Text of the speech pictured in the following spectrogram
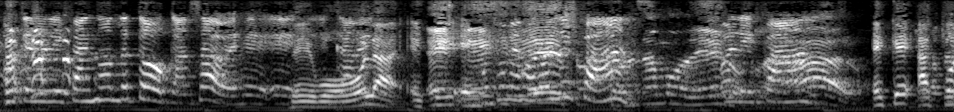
Porque en OnlyFans no te tocan, ¿sabes? Eh, eh, De bola. Es que, Eh, es, Mucho mejor eso, OnlyFans. una modelo, OnlyFans. claro. es que aquí... yo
